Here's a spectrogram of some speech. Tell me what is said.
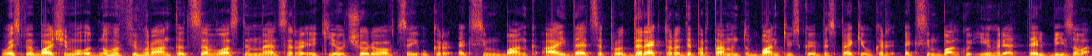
Ось ми бачимо одного фігуранта, це власне Мецер, який очолював цей Укрексімбанк, а йдеться про директора департаменту банківської безпеки Укрексімбанку Ігоря Тельбізова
